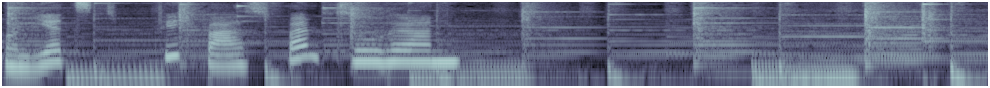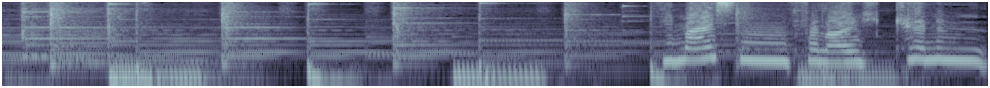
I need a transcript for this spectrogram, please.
Und jetzt viel Spaß beim Zuhören! Die meisten von euch kennen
